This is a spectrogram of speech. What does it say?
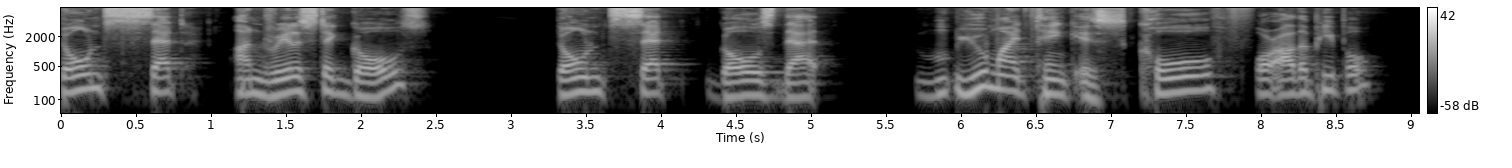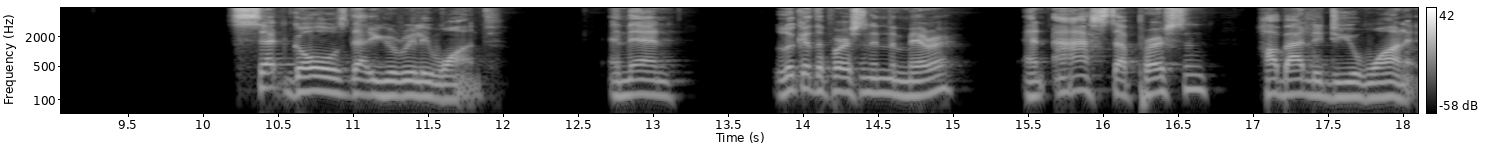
Don't set unrealistic goals. Don't set goals that you might think is cool for other people. Set goals that you really want. And then look at the person in the mirror and ask that person, how badly do you want it?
